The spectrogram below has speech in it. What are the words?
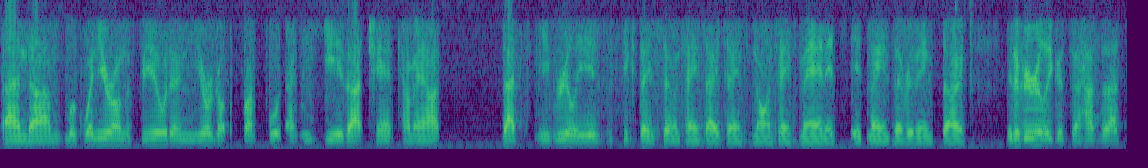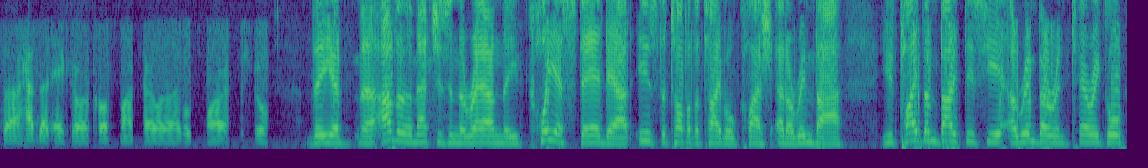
And um, look, when you're on the field and you've got the front foot and you hear that chant come out, that's it really is the 16th, 17th, 18th, 19th man. It, it means everything. So it'll be really good to have that uh, have that echo across Mark Taylor Oval tomorrow for sure. The uh, uh, other matches in the round, the clear standout is the top of the table clash at Ourimbah. You've played them both this year, Ourimbah and Terrigal.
